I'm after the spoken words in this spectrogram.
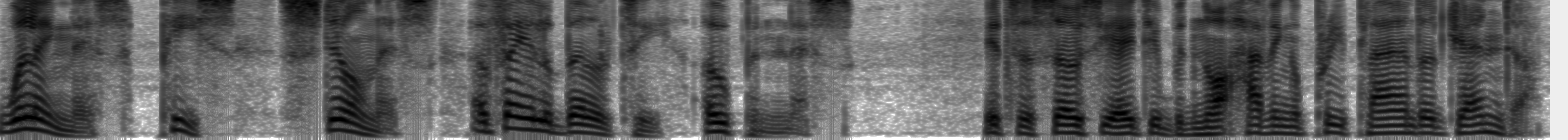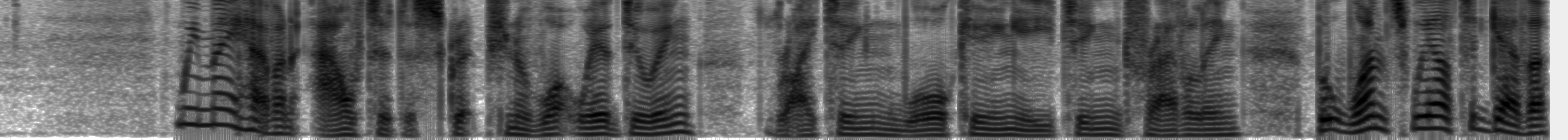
willingness, peace, stillness, availability, openness. It's associated with not having a pre planned agenda. We may have an outer description of what we're doing, writing, walking, eating, travelling, but once we are together,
